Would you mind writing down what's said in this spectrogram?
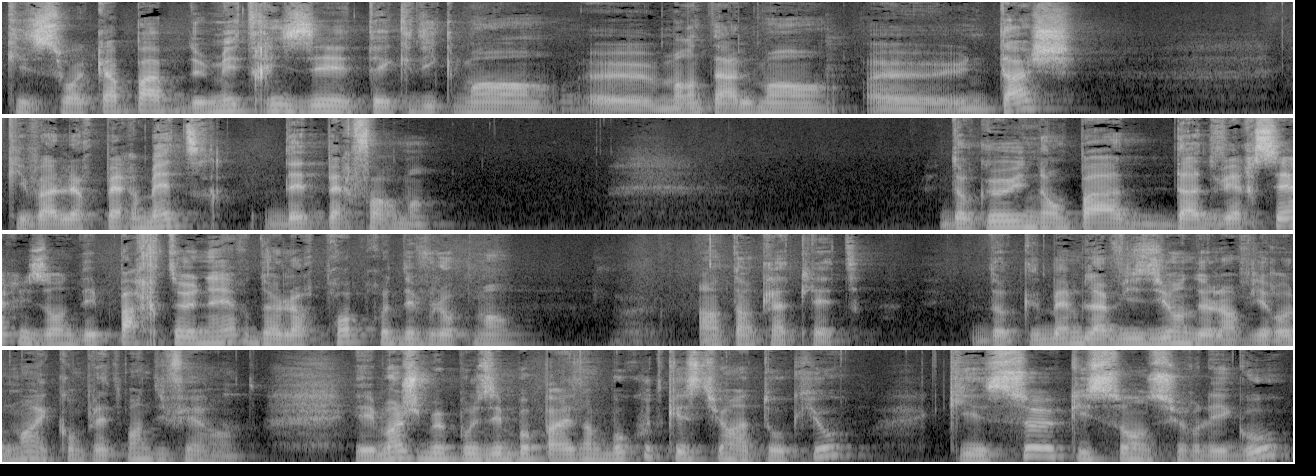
qu'ils soient capables de maîtriser techniquement, euh, mentalement euh, une tâche qui va leur permettre d'être performants. Donc eux, ils n'ont pas d'adversaires, ils ont des partenaires de leur propre développement en tant qu'athlète. Donc même la vision de l'environnement est complètement différente. Et moi, je me posais par exemple beaucoup de questions à Tokyo, qui est ceux qui sont sur l'ego.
